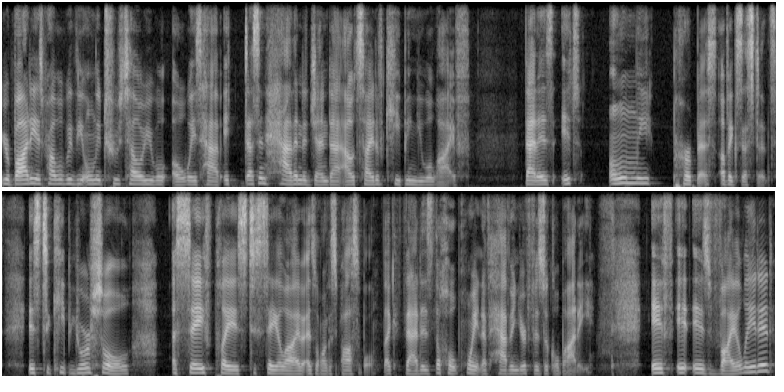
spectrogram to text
Your body is probably the only truth teller you will always have. It doesn't have an agenda outside of keeping you alive. That is its only purpose of existence is to keep your soul a safe place to stay alive as long as possible. Like that is the whole point of having your physical body. If it is violated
